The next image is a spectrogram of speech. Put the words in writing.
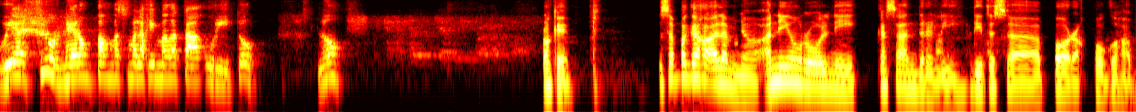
we are sure merong pang mas malaking mga tao rito. No? Okay. Sa pagkakaalam nyo, ano yung role ni Cassandra Lee dito sa Porac Pogo Hub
